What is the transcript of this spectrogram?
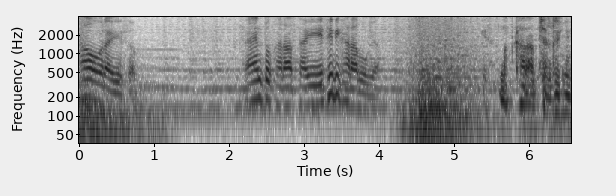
हाँ हो रहा है ये सब? फ़ैन तो खराब था ये एसी भी खराब हो गया। किस्मत खराब चल रही है।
